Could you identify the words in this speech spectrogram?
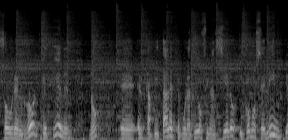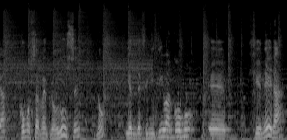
sobre el rol que tienen ¿no? Eh, el capital especulativo financiero y cómo se limpia, cómo se reproduce, ¿no? Y en definitiva cómo eh, genera,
